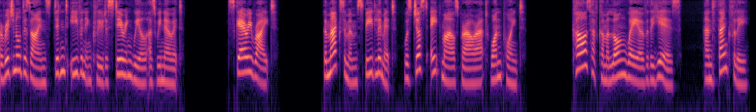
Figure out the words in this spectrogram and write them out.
Original designs didn't even include a steering wheel as we know it. Scary right? The maximum speed limit was just 8 miles per hour at one point. Cars have come a long way over the years, and thankfully,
